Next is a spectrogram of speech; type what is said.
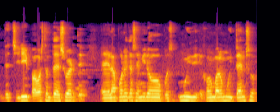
de chiripa, bastante de suerte. Eh, la pone Casemiro pues muy, con un balón muy tenso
